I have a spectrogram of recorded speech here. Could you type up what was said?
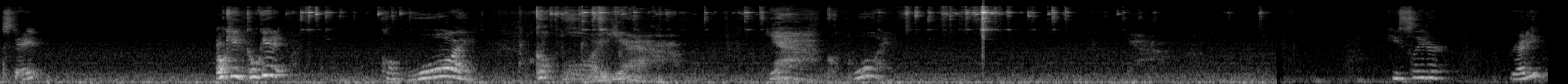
Stay. Okay, go get it. Good boy. Good boy. Yeah. Yeah. Good boy. Yeah. Keith Slater. Ready?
